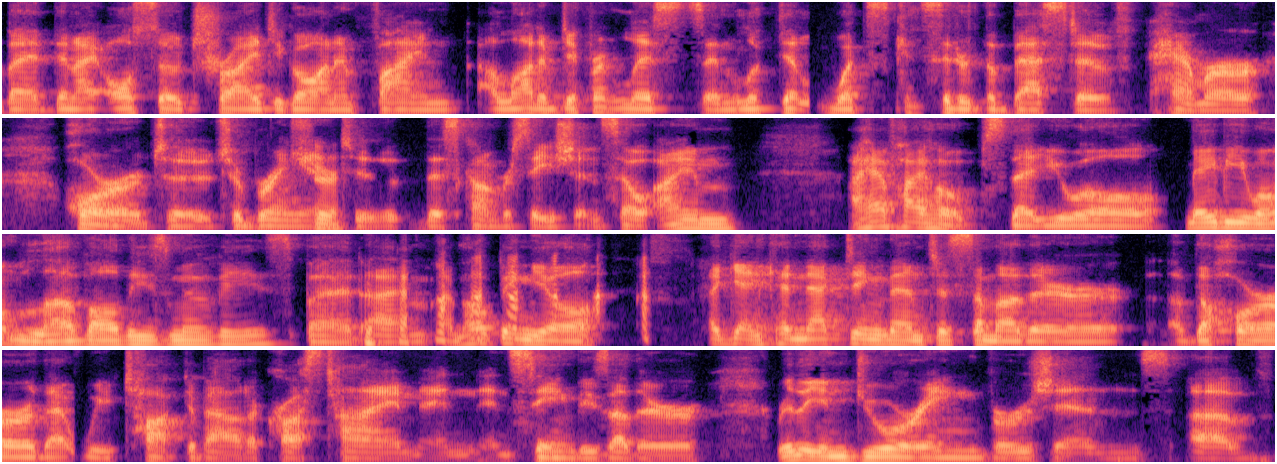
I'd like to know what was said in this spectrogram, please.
but then i also tried to go on and find a lot of different lists and looked at what's considered the best of hammer horror to to bring Sure. into this conversation so i'm I have high hopes that you will maybe you won't love all these movies, but I'm I'm hoping you'll again connecting them to some other of the horror that we've talked about across time and and seeing these other really enduring versions of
